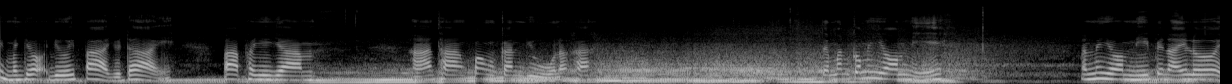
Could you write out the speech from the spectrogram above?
ย มันเยาะเย้ยป้าอยู่ได้ ป้าพยายาม หาทางป้องกันอยู่นะคะ แต่มันก็ไม่ยอมหนี มันไม่ยอมหนีไปไหนเลย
